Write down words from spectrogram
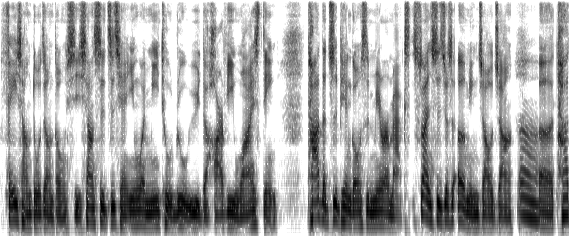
非常多这种东西，像是之前因为 Me Too 入狱的 Harvey Weinstein，他的制片公司 Miramax 算是就是恶名昭彰，嗯呃，他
